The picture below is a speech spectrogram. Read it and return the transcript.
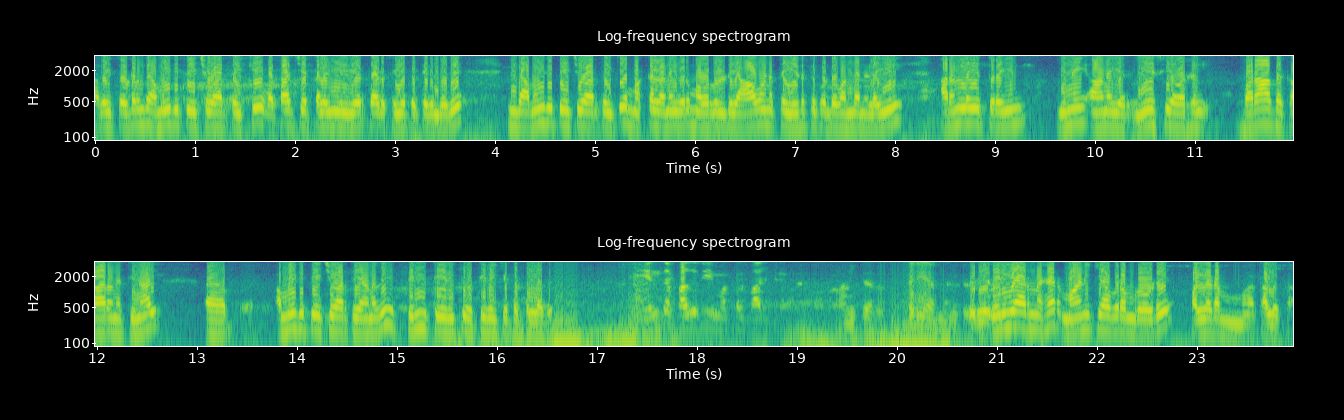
அதைத் தொடர்ந்து அமைதி பேச்சுவார்த்தைக்கு வட்டாட்சியர் தலைமையில் ஏற்பாடு செய்யப்பட்டிருந்தது. இந்த அமைதி பேச்சுவார்த்தைக்கு மக்கள் அனைவரும் அவர்களுடைய ஆவணத்தை எடுத்துக்கொண்டு வந்த நிலையில் அறநிலையத்துறையின் இணை ஆணையர் ஏசி அவர்கள் வராத காரணத்தினால் அமைதி பேச்சுவார்த்தையானது பின் தேதிக்கு ஒத்திவைக்கப்பட்டுள்ளது. எந்த பகுதி மக்கள் பாதிக்கிறார்கள்? பெரியார் நகர். மாணிக்காபுரம் ரோடு பல்லடம் தாலுகா.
